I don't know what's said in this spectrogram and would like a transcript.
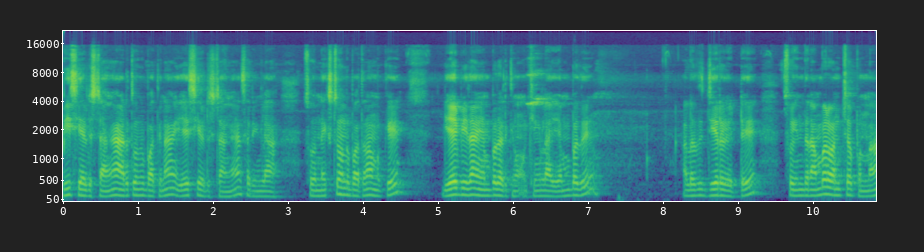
பிசி அடிச்சிட்டாங்க. அடுத்து வந்து பார்த்தீங்கன்னா ஏசி அடிச்சிட்டாங்க சரிங்களா? ஸோ நெக்ஸ்ட்டு வந்து பார்த்தோன்னா நமக்கு ஏபி தான் எண்பது அடிக்கணும் ஓகேங்களா எண்பது அல்லது ஜீரோ எட்டு. ஸோ இந்த நம்பர் வந்துச்சு அப்படின்னா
